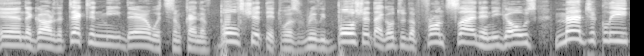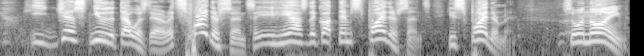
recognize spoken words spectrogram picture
and the guard detected me there with some kind of bullshit. It was really bullshit. I go to the front side and he goes, magically, he just knew that I was there. It's spider sense. He, he has the goddamn spider sense. He's Spider-Man. So annoying.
